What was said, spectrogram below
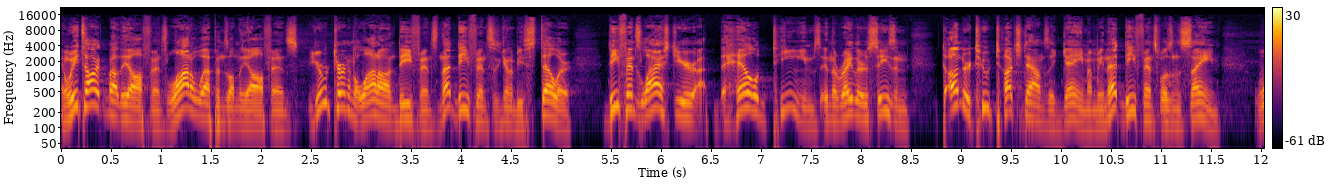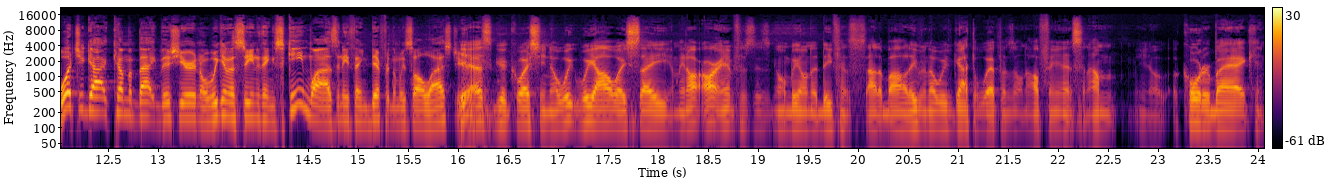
and we talked about the offense. A lot of weapons on the offense. You're returning a lot on defense, and that defense is going to be stellar. Defense last year held teams in the regular season to under two touchdowns a game. I mean, that defense was insane. What you got coming back this year, and are we going to see anything scheme wise, anything different than we saw last year? Yeah, that's a good question. You know, we, we always say, I mean, our, our emphasis is going to be on the defensive side of the ball, even though we've got the weapons on offense, and I'm you know a quarterback and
